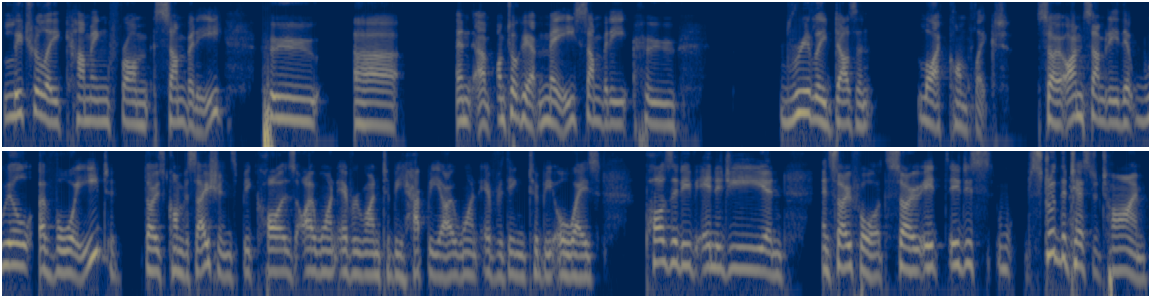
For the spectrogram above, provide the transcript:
literally coming from somebody who, uh, and I'm talking about me, somebody who really doesn't like conflict. So I'm somebody that will avoid those conversations because I want everyone to be happy. I want everything to be always positive energy and and so forth. So it it is stood the test of time.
